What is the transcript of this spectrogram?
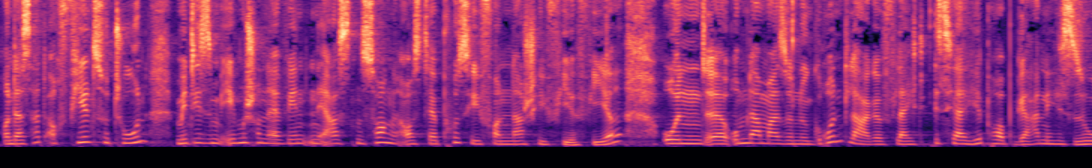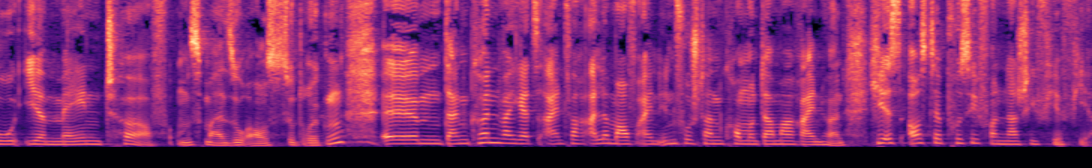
Und das hat auch viel zu tun mit diesem eben schon erwähnten ersten Song aus der Pussy von Nashi44. Und äh, um da mal so eine Grundlage, vielleicht ist ja Hip-Hop gar nicht so ihr Main-Turf, um es mal so auszudrücken. Ähm, dann können wir jetzt einfach alle mal auf einen Infostand kommen und da mal reinhören. Hier ist aus der Pussy von Nashi44.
